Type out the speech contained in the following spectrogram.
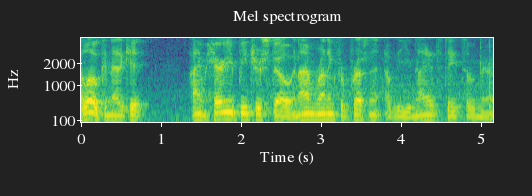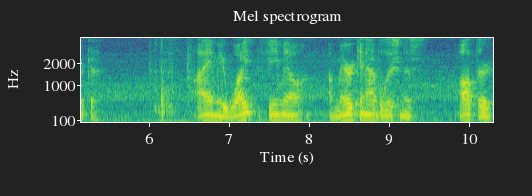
Hello, Connecticut. I am Harriet Beecher Stowe, and I'm running for President of the United States of America. I am a white, female, American abolitionist, author,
